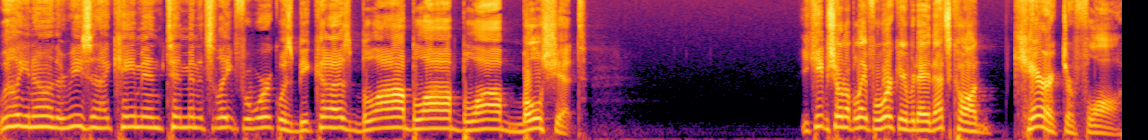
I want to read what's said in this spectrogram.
well, you know, the reason I came in 10 minutes late for work was because blah, blah, blah bullshit. You keep showing up late for work every day, that's called character flaw.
